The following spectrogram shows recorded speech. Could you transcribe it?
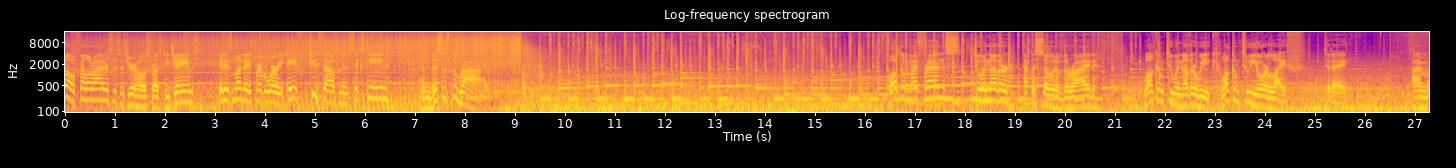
Hello, fellow riders. This is your host, Rusty James. It is Monday, February 8th, 2016, and this is The Ride. Welcome, my friends, to another episode of The Ride. Welcome to another week. Welcome to your life today. I'm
